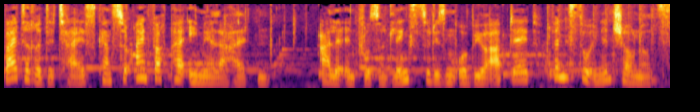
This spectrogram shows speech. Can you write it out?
Weitere Details kannst du einfach per E-Mail erhalten. Alle Infos und Links zu diesem Urbio-Update findest du in den Show Notes.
